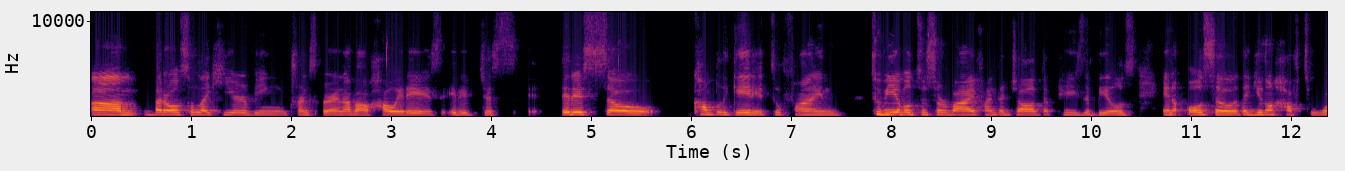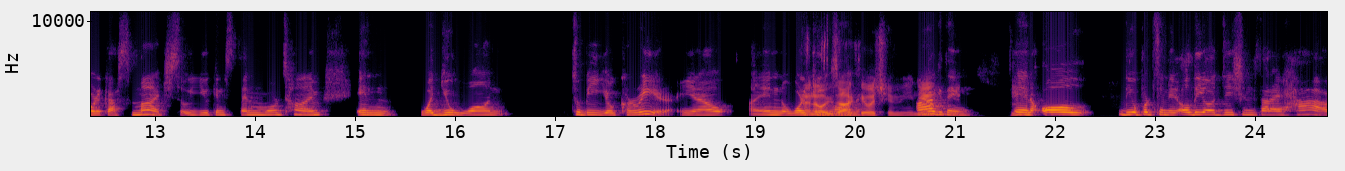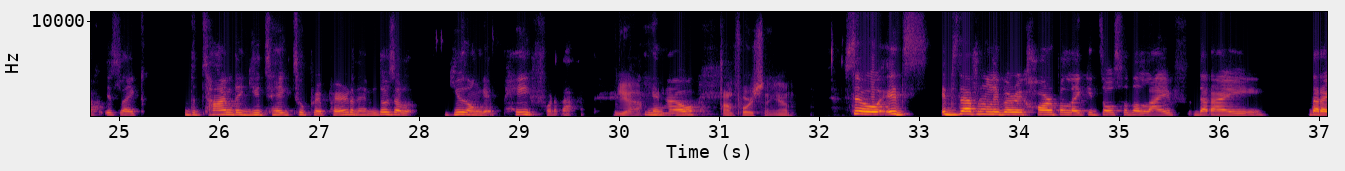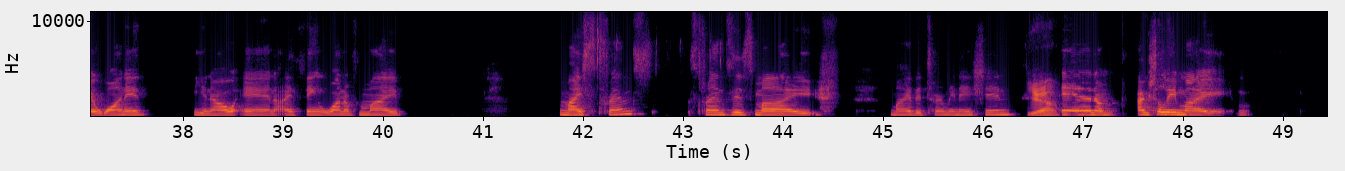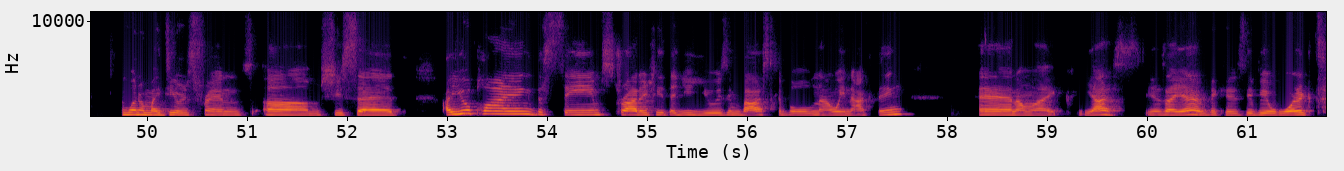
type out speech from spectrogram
um but also like here being transparent about how it is it is just it is so complicated to find to be able to survive find a job that pays the bills and also that you don't have to work as much so you can spend more time in what you want to be your career you know in working i know exactly what you mean acting yeah. mm-hmm. and all the opportunity all the auditions that i have is like the time that you take to prepare them those are you don't get paid for that yeah. You know? Unfortunately yeah so it's it's definitely very hard but like it's also the life that i that i wanted you know? And i think one of my my strengths strengths is my my determination. Yeah. And um actually my one of my dearest friends um she said are you applying the same strategy that you use in basketball now in acting and i'm like yes yes i am. Because if it worked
